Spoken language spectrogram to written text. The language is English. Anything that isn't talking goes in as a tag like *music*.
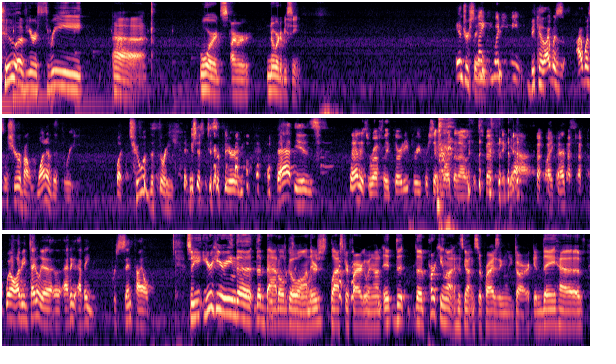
two of your three uh, wards are nowhere to be seen. Interesting. Like, what do you mean? because I was I wasn't sure about one of the three, but two of the three *laughs* just disappearing. *laughs* that is, That is roughly 33% more than I was expecting. *laughs* yeah, like that's. Well, I mean, technically, uh, I think I think percentile. So you- you're hearing the the battle go on. There's blaster *laughs* fire going on. It the the parking lot has gotten surprisingly dark, and they have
